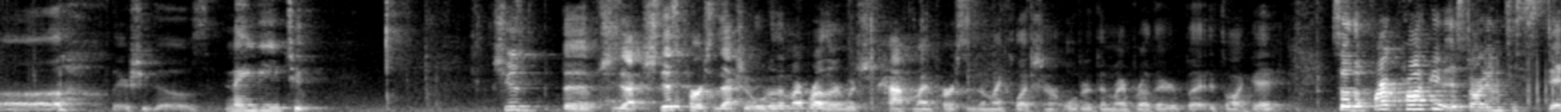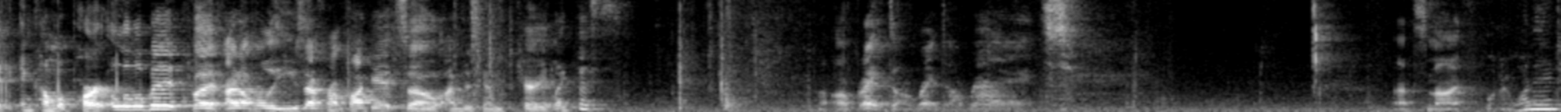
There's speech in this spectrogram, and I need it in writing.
uh, there she goes, 92. She's the she's actually this purse is actually older than my brother, which half my purses in my collection are older than my brother, but it's all good. So the front pocket is starting to stick and come apart a little bit, but I don't really use that front pocket, so I'm just gonna carry it like this. All right, all right, all right. That's not what I wanted.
